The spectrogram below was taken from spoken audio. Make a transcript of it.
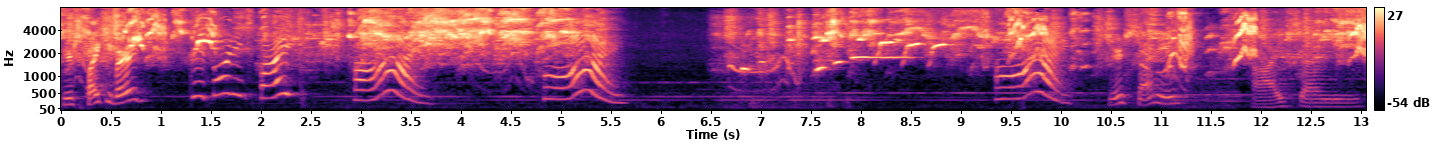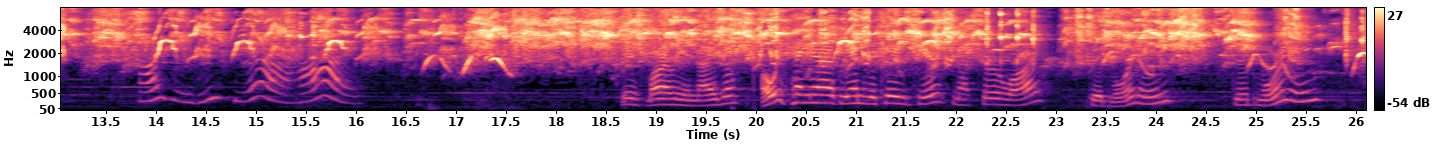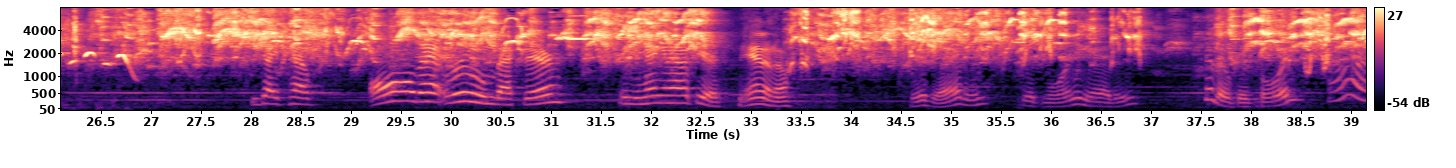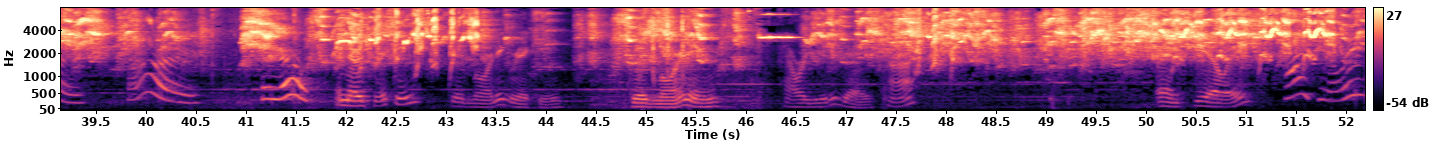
Here's Spiky Bird. Good morning, Spike. Hi. Hi. Here's Sunny. Hi, Sunny. Hi, baby. Yeah, hi. Here's Marley and Nigel. Always hanging out at the end of the cage here. Not sure why. Good morning. Good morning. You guys have all that room back there. And you're hanging out up here. I don't know. Here's Eddie. Good morning, Eddie. Hello, big boy. Hi. Hi. Hello. And there's Ricky. Good morning, Ricky. Good morning. How are you today, huh? And Jilly. Hi, Jilly.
